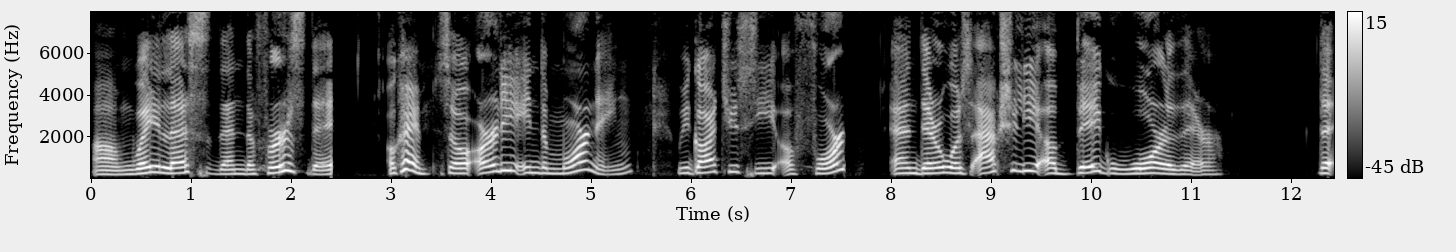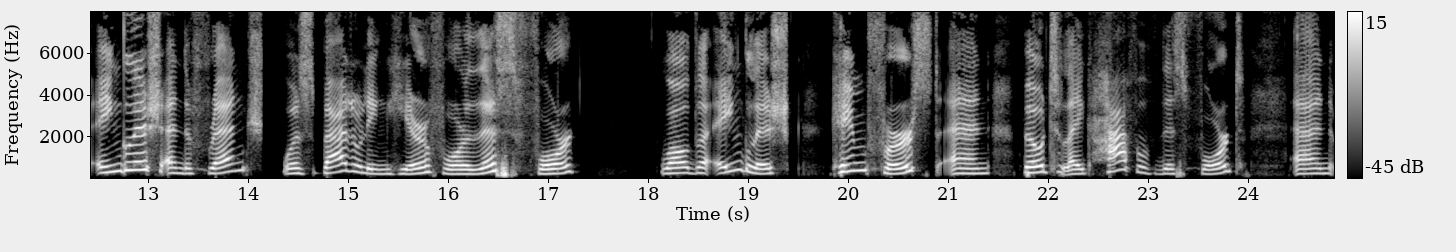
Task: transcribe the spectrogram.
um, way less than the first day. Okay, so early in the morning, we got to see a fort and there was actually a big war there. The English and the French was battling here for this fort, while the English came first and built like half of this fort and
